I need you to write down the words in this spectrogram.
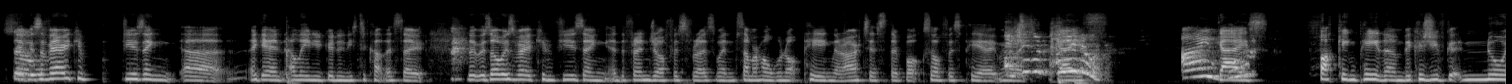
so it was a very confusing uh again elaine you're going to need to cut this out it was always very confusing at the fringe office for us when summerhall were not paying their artists their box office payout we I like, didn't pay them. I guys fucking pay them because you've got no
